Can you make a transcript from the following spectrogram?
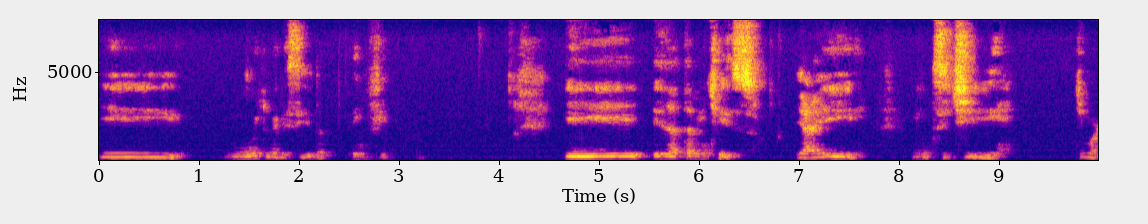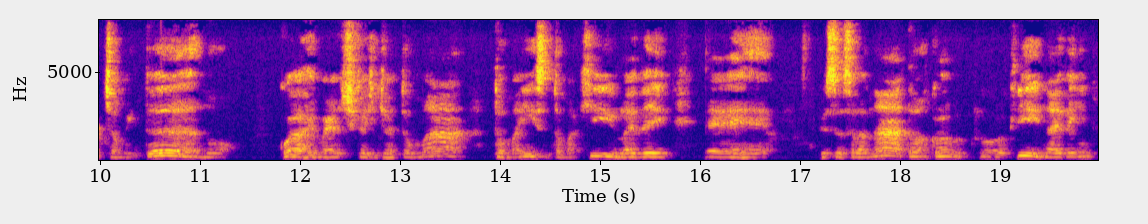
E muito merecida, enfim. E exatamente isso. E aí, índice de, de morte aumentando, qual é o remédio que a gente vai tomar, toma isso, toma aquilo, aí vem é, pessoas falando, ah, toma cloroquina, aí vem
